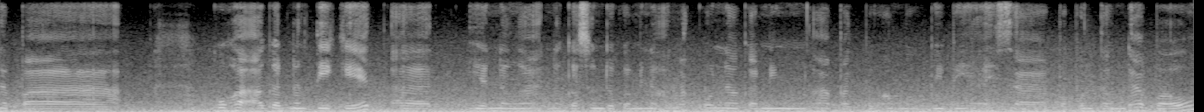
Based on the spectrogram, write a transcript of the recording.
napakuha agad ng ticket at yan na nga, nagkasundo kami ng anak ko na kaming apat po ang magbibiyahe sa papuntang Davao.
